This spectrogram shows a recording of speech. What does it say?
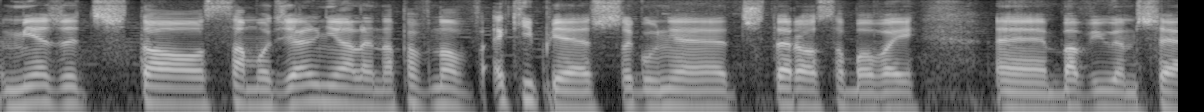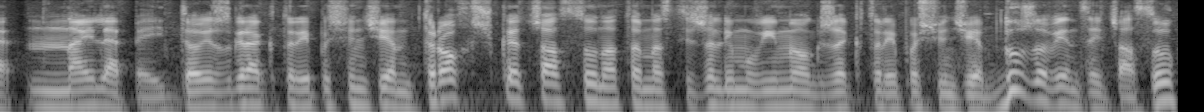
mierzyć to samodzielnie, ale na pewno w ekipie, szczególnie czteroosobowej, e, bawiłem się najlepiej. To jest gra, której poświęciłem troszkę czasu, natomiast jeżeli mówimy o grze, której poświęciłem dużo więcej czasu,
